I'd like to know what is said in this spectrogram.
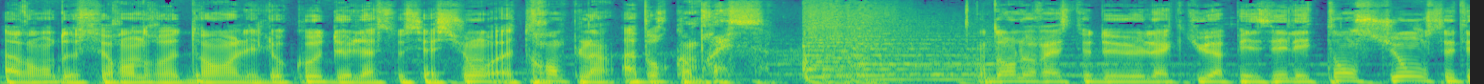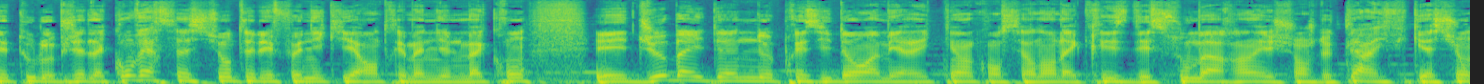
avant de se rendre dans les locaux de l'association Tremplin à Bourg-en-Bresse. Dans le reste de l'actu apaiser les tensions, c'était tout l'objet de la conversation téléphonique hier entre Emmanuel Macron et Joe Biden, le président américain, concernant la crise des sous-marins. Échange de clarification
